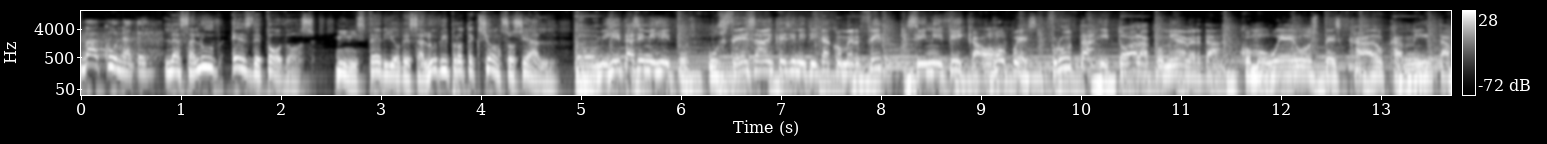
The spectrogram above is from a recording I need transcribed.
Vacúnate. La salud es de todos. Ministerio de Salud y Protección Social. Mijitas y mijitos, ¿ustedes saben qué significa comer fit? Significa, ojo pues, fruta y toda la comida de verdad, como huevos, pescado, carnita,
